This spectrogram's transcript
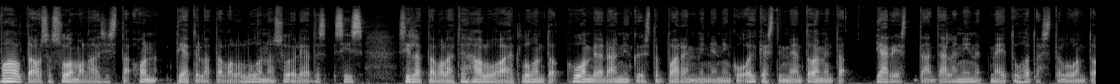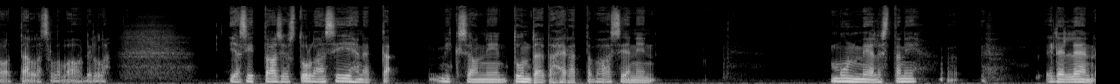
valtaosa suomalaisista on tietyllä tavalla luonnonsuojelijoita, siis sillä tavalla, että he haluaa, että luonto huomioidaan nykyistä paremmin ja niin kuin oikeasti meidän toiminta järjestetään täällä niin, että me ei tuhota sitä luontoa tällaisella vauhdilla. Ja sitten taas jos tullaan siihen, että miksi se on niin tunteita herättävä asia, niin mun mielestäni edelleen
